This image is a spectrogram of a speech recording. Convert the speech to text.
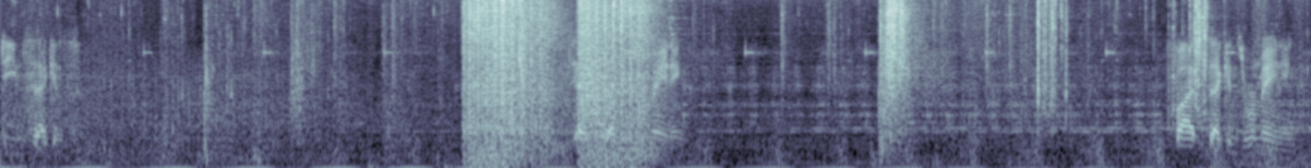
15 seconds. 10 seconds remaining. 5 seconds remaining.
